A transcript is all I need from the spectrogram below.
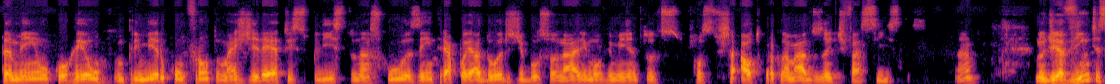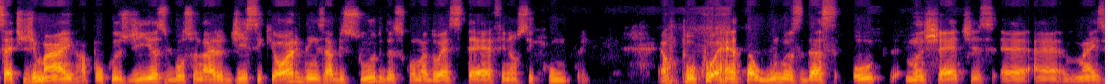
também ocorreu um primeiro confronto mais direto e explícito nas ruas entre apoiadores de Bolsonaro e movimentos autoproclamados antifascistas. Né? No dia 27 de maio, há poucos dias, Bolsonaro disse que ordens absurdas como a do STF não se cumprem é um pouco essa, algumas das manchetes é, é, mais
